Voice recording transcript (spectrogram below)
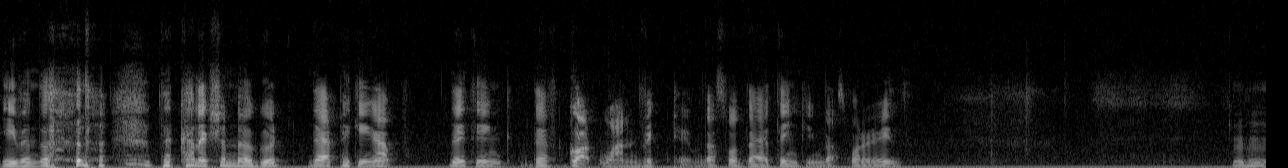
even the the connection no good, they're picking up. They think they've got one victim. That's what they're thinking. That's what it is. Mm-hmm.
